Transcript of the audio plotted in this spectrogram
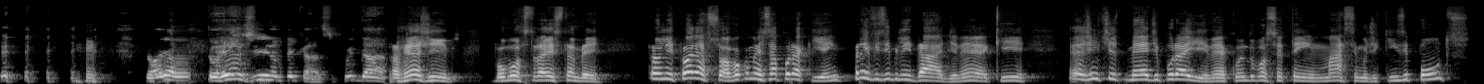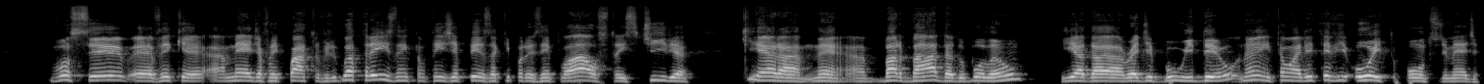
então, olha, estou reagindo, hein, Cássio? Cuidado. Está reagindo. Vou mostrar isso também. Então, Lito, olha só, vou começar por aqui. A imprevisibilidade, né? Que a gente mede por aí, né? Quando você tem máximo de 15 pontos, você é, vê que a média foi 4,3, né? Então tem GPs aqui, por exemplo, Áustria, Estíria, que era né, a barbada do bolão, e a da Red Bull e deu, né? Então ali teve 8 pontos de média.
